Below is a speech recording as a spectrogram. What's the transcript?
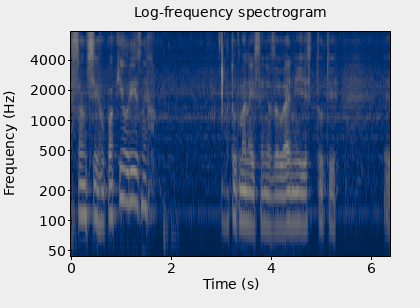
самці гупаків різних. Тут в мене і синьо-зелені є, тут і, і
